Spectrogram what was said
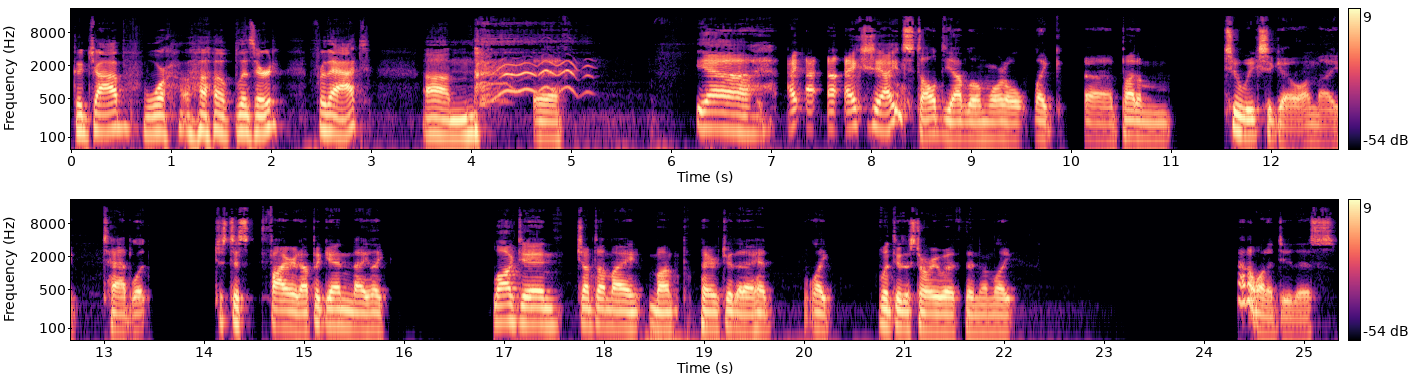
good job, War Blizzard for that. Um, Yeah. yeah. I, I, I actually I installed Diablo Immortal like uh, about um, two weeks ago on my tablet, just to fire it up again. And I like logged in, jumped on my monk character that I had like went through the story with, and I'm like, I don't want to do this.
